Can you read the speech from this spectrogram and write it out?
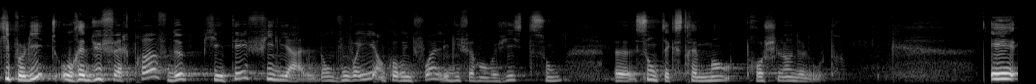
qu'Hippolyte aurait dû faire preuve de piété filiale. Donc, vous voyez, encore une fois, les différents registres sont, euh, sont extrêmement proches l'un de l'autre. Et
